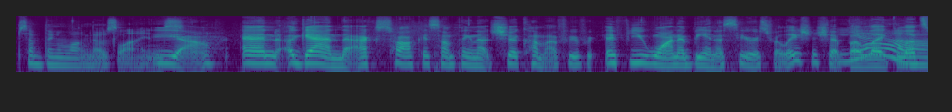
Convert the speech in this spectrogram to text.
something along those lines. Yeah. And again, the ex talk is something that should come up if, if you want to be in a serious relationship. But like, let's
